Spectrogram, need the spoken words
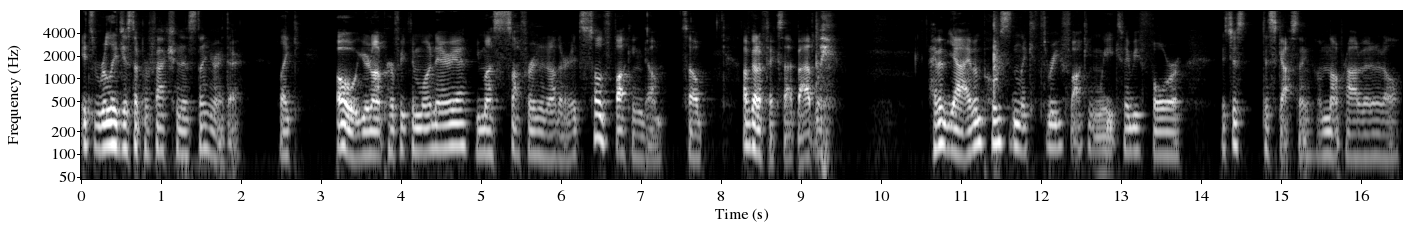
it's really just a perfectionist thing right there. Like, oh, you're not perfect in one area, you must suffer in another. It's so fucking dumb. So I've got to fix that badly. I haven't, yeah, I haven't posted in like three fucking weeks, maybe four. It's just disgusting. I'm not proud of it at all.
